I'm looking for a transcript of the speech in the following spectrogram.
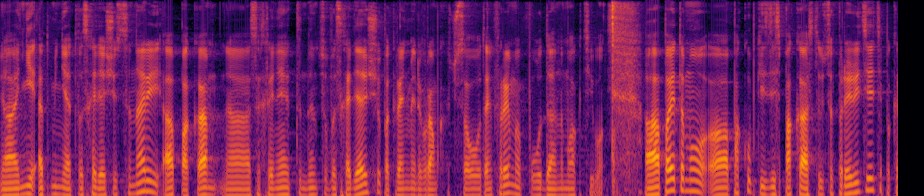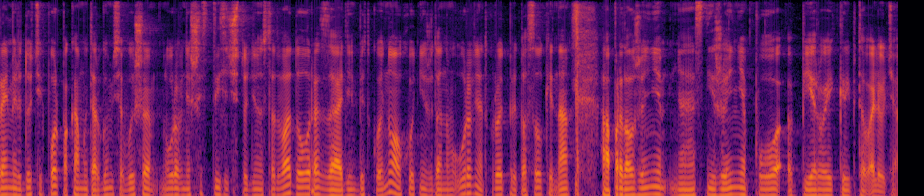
а, не отменяет восходящий сценарий, а пока сохраняет тенденцию восходящую, по крайней мере в рамках часового таймфрейма по данному активу. Поэтому покупки здесь пока остаются в приоритете, по крайней мере до тех пор, пока мы торгуемся выше уровня 6192 доллара за один биткоин. Ну а уход ниже данного уровня откроет предпосылки на а, продолжение э, снижения по первой криптовалюте.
